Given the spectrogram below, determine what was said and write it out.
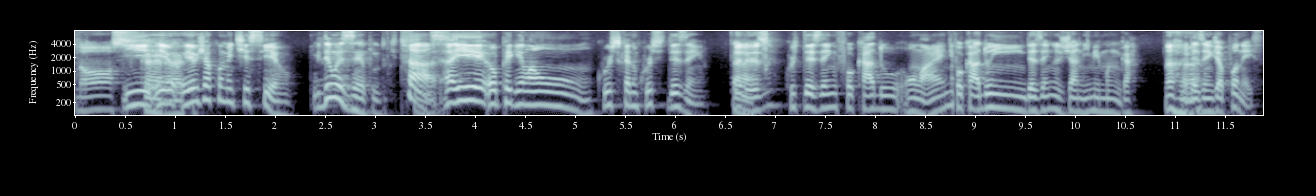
Nossa. E eu, eu já cometi esse erro. me dê um exemplo do que tu Tá, fez. aí eu peguei lá um curso que era um curso de desenho. Tá. Beleza. Curso de desenho focado online, focado em desenhos de anime e mangá. Aham. É desenho japonês.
